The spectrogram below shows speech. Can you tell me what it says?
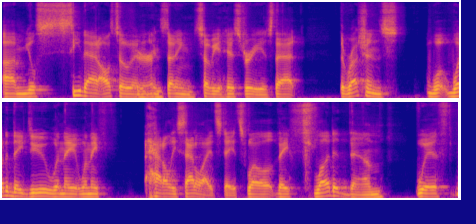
Um, you'll see that also Sure. in, in studying Soviet history is that the Russians what what did they do when they when they had all these satellite states? Well, they flooded them with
